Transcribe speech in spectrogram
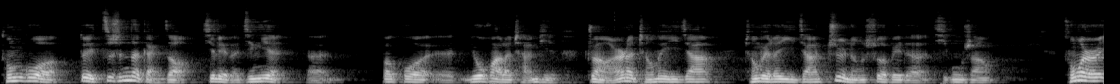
通过对自身的改造，积累了经验，呃，包括呃优化了产品，转而呢成为一家成为了一家智能设备的提供商。从而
